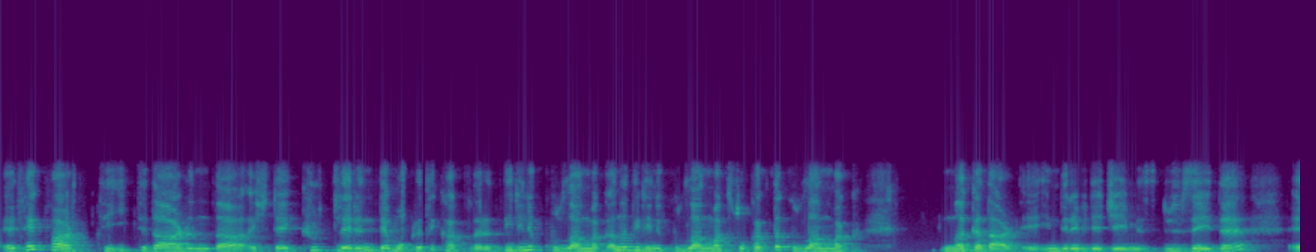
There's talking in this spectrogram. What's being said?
e, tek parti iktidarında işte Kürtlerin demokratik hakları, dilini kullanmak, ana dilini kullanmak, sokakta kullanmak ne kadar e, indirebileceğimiz düzeyde e,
